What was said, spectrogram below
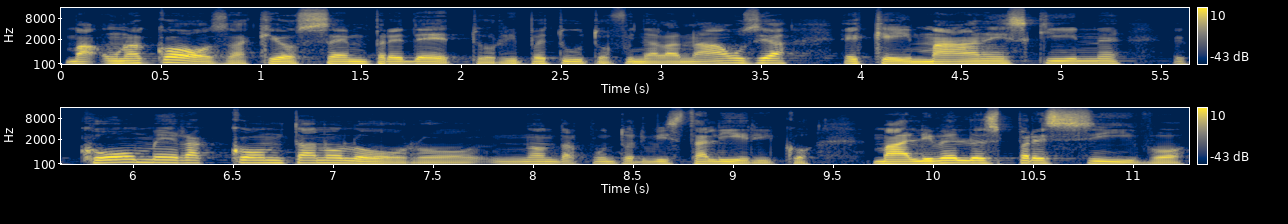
ma una cosa che ho sempre detto, ripetuto fino alla nausea, è che i Maneskin, come raccontano loro, non dal punto di vista lirico, ma a livello espressivo,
